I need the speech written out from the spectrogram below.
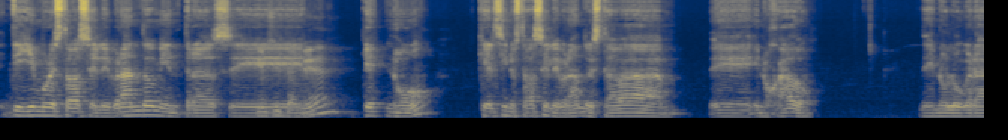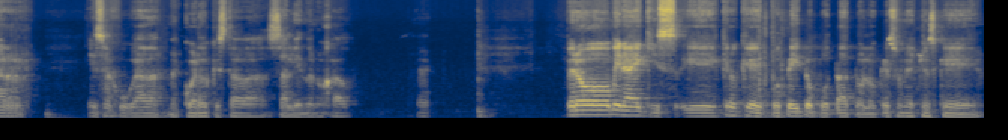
DJ Moore estaba celebrando mientras. Eh, también? Que, no, que él sí no estaba celebrando, estaba eh, enojado de no lograr esa jugada. Me acuerdo que estaba saliendo enojado. Pero mira, X, eh, creo que potato potato, lo que es un hecho es que...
